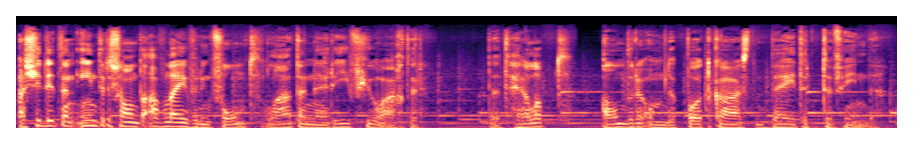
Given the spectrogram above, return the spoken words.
Als je dit een interessante aflevering vond, laat dan een review achter. Dat helpt anderen om de podcast beter te vinden.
